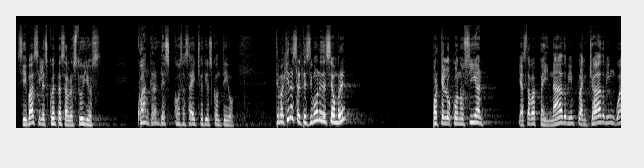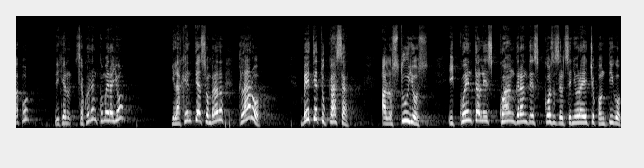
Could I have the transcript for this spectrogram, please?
si vas y les cuentas a los tuyos cuán grandes cosas ha hecho Dios contigo? ¿Te imaginas el testimonio de ese hombre? porque lo conocían. Ya estaba peinado, bien planchado, bien guapo. dijeron, ¿se acuerdan cómo era yo? Y la gente asombrada, claro, vete a tu casa, a los tuyos, y cuéntales cuán grandes cosas el Señor ha hecho contigo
